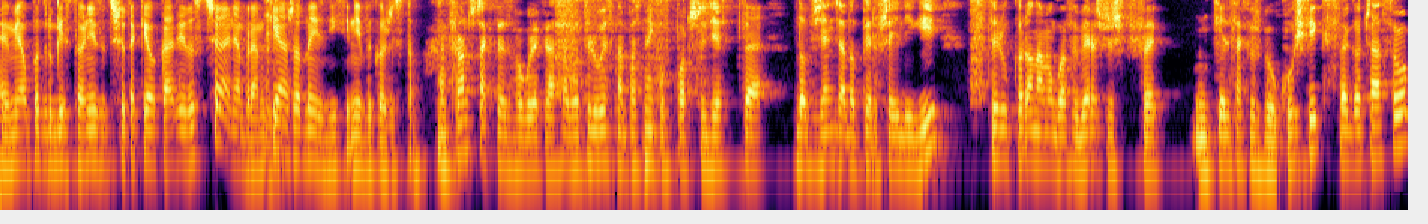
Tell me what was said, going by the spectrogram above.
y, miał po drugiej stronie ze trzy takie okazje do strzelenia bramki, a żadnej z nich nie wykorzystał. No Frączczak to jest w ogóle klasa, bo tylu jest napastników po 30 do wzięcia do pierwszej ligi. Z tylu Korona mogła wybierać, przecież w Kielcach już był Kuświk swego czasu.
